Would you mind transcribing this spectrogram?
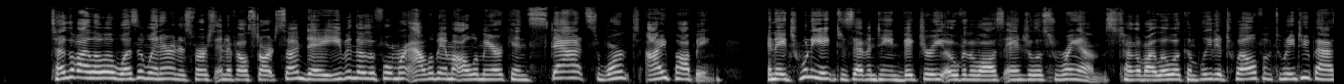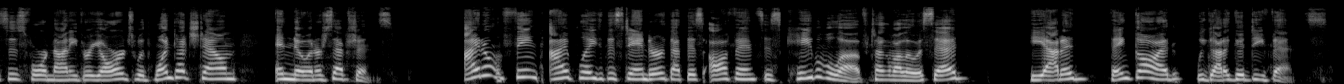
Tagovailoa was a winner in his first NFL start Sunday, even though the former Alabama All-American stats weren't eye-popping. In a 28 17 victory over the Los Angeles Rams, Tagovailoa completed 12 of 22 passes for 93 yards with one touchdown and no interceptions. I don't think I played to the standard that this offense is capable of, Tagovailoa said. He added, Thank God we got a good defense.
